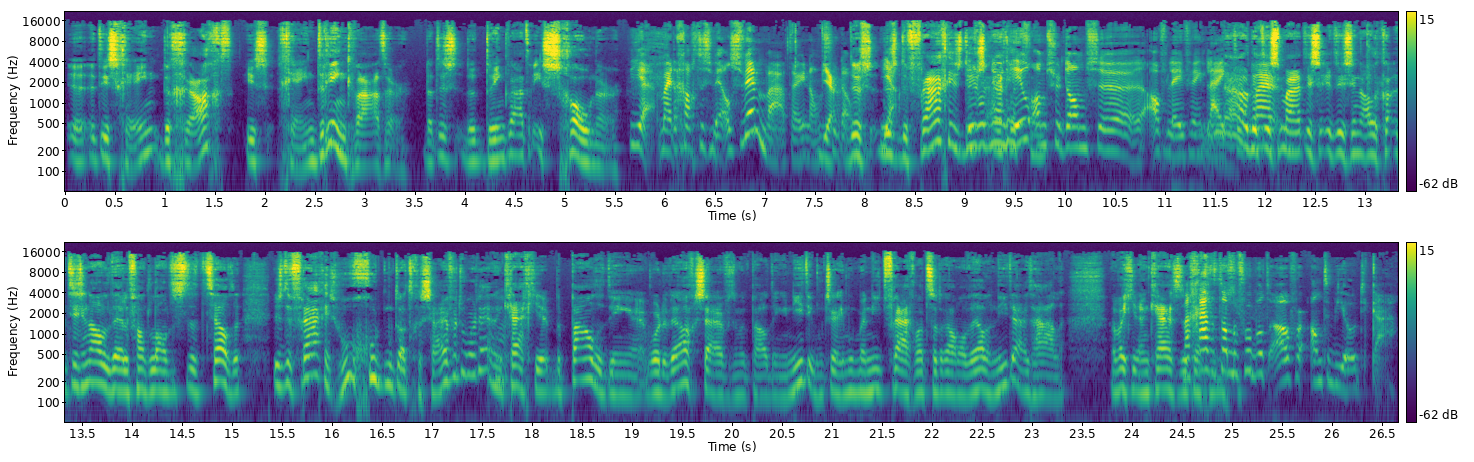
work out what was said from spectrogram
eh, het is geen, de gracht is geen drinkwater. Dat is, het drinkwater is schoner. Ja, maar de gracht is wel zwemwater in Amsterdam. Ja, dus, dus de vraag is dus Dit wordt nu een heel van- Amsterdamse aflevering lijkt nou, het. dat maar, is, maar het is, het, is in alle, het is in alle delen van het land is het hetzelfde. Dus de vraag is, hoe goed moet dat gezuiverd worden? En dan krijg je bepaalde dingen worden wel gezuiverd en bepaalde dingen niet. Ik moet zeggen, je moet maar niet vragen wat ze er allemaal wel en niet uithalen. Maar wat je dan krijgt... is maar dat gaat het dan bijvoorbeeld over antibiotica?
